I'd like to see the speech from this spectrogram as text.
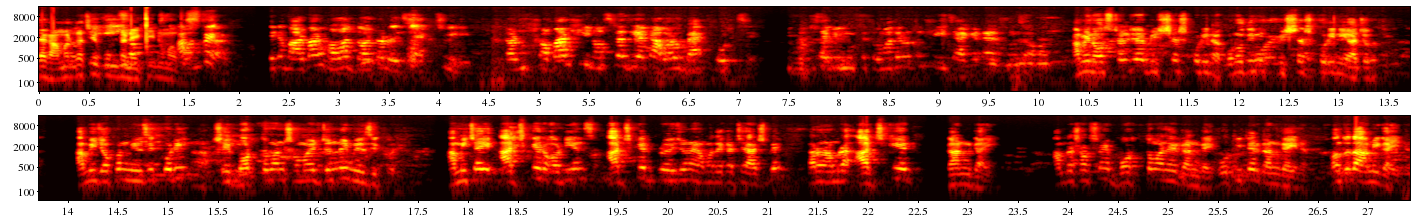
দেখ আমার কাছে কোনটা নেই কি নামাবো যেটা বারবার হওয়ার দরকার রয়েছে অ্যাকচুয়ালি কারণ সবার সেই নস্টালজিয়াটা আবারও ব্যাক করছে। তোমাদেরও তো সেই জায়গাটা। আমি নস্টালজিয়া বিশ্বাস করি না কোনোদিনই বিশ্বাস করিনি আজ অব্দি আমি যখন মিউজিক করি সেই বর্তমান সময়ের জন্যই মিউজিক করি। আমি চাই আজকের অডিয়েন্স আজকের প্রয়োজনে আমাদের কাছে আসবে কারণ আমরা আজকের গান গাই। আমরা সবসময় বর্তমানের গান গাই অতীতের গান গাই না অন্তত আমি গাই না।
